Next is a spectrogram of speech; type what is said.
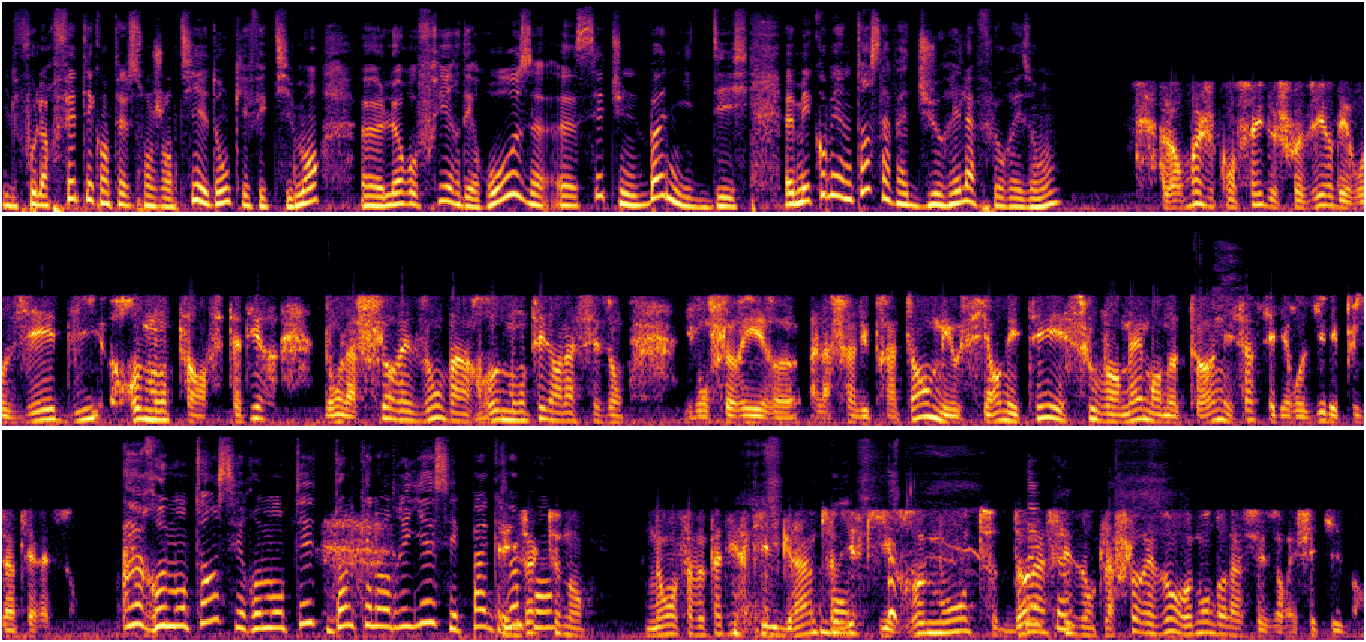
Il faut leur fêter quand elles sont gentilles et donc effectivement euh, leur offrir des roses, euh, c'est une bonne idée. Euh, mais combien de temps ça va durer la floraison? Alors moi, je conseille de choisir des rosiers dits remontants, c'est-à-dire dont la floraison va remonter dans la saison. Ils vont fleurir euh, à la fin du printemps, mais aussi en été et souvent même en automne. Et ça, c'est les rosiers les plus intéressants. Ah, remontant, c'est remonté dans le calendrier, c'est pas grimpant. Exactement. Non, ça ne veut pas dire qu'il grimpe, ça Bon. veut dire qu'il remonte dans la saison. Que la floraison remonte dans la saison, effectivement.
